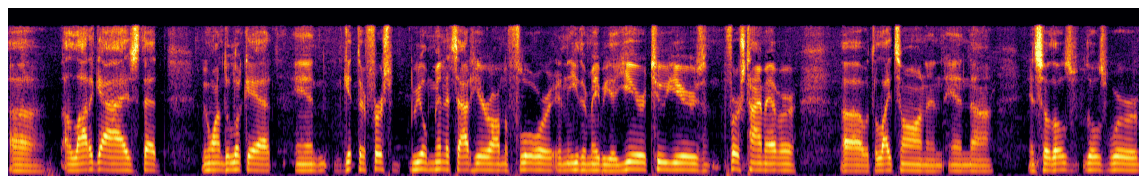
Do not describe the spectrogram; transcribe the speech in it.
uh, a lot of guys that we wanted to look at and get their first real minutes out here on the floor in either maybe a year, two years, first time ever uh, with the lights on, and and uh, and so those those were,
